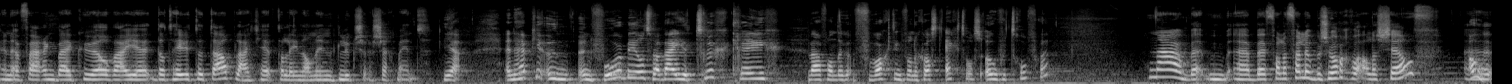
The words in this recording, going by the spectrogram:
een ervaring bij QL, waar je dat hele totaalplaatje hebt, alleen dan in het luxere segment. Ja. En heb je een, een voorbeeld waarbij je terugkreeg waarvan de verwachting van de gast echt was overtroffen? Nou, bij, eh, bij Falafello bezorgen we alles zelf. Oh. Eh,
